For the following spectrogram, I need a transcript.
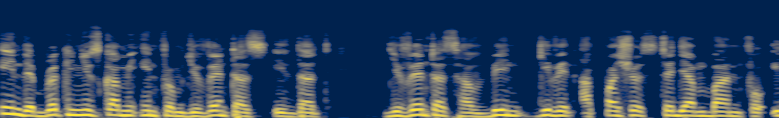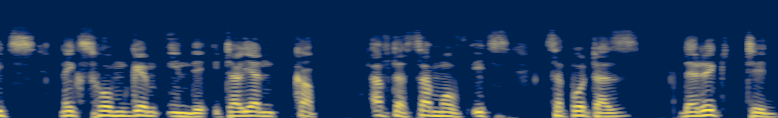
In the breaking news coming in from Juventus is that Juventus have been given a partial stadium ban for its next home game in the Italian Cup after some of its supporters directed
